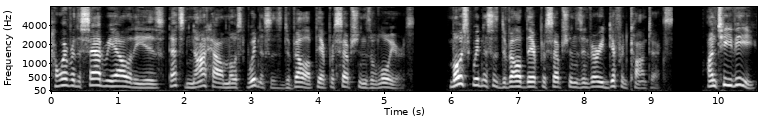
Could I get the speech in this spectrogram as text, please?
However, the sad reality is that's not how most witnesses develop their perceptions of lawyers. Most witnesses develop their perceptions in very different contexts. On TV,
